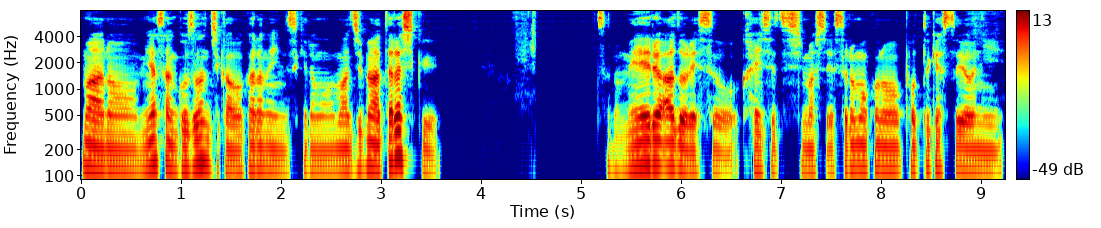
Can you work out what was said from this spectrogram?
まあ、あの、皆さんご存知かわからないんですけども、まあ、自分新しく、そのメールアドレスを開設しまして、それもこのポッドキャスト用に、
